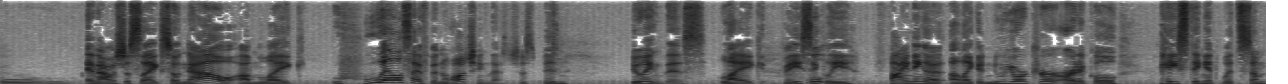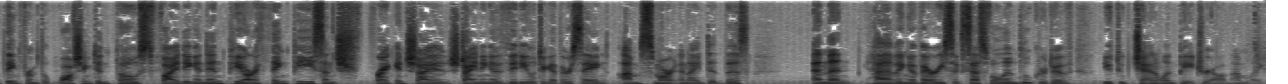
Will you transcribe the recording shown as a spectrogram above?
And I was just like, so now I'm like, who else I've been watching that's just been doing this? Like basically finding a, a like a New Yorker article. Pasting it with something from the Washington Post, finding an NPR think piece, and Frankensteining a video together saying, I'm smart and I did this and then having a very successful and lucrative YouTube channel and Patreon. I'm like,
